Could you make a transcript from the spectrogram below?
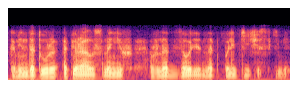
Комендатура опиралась на них в надзоре над политическими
